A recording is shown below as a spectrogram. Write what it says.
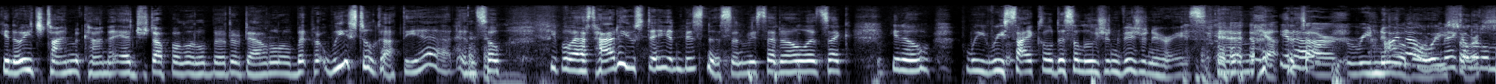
you know each time it kind of edged up a little bit or down a little bit but we still got the ad and so people asked how do you stay in business and we said oh it's like you know we recycle disillusioned visionaries and Yeah, you it's know, our renewable I know we make a little resource.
